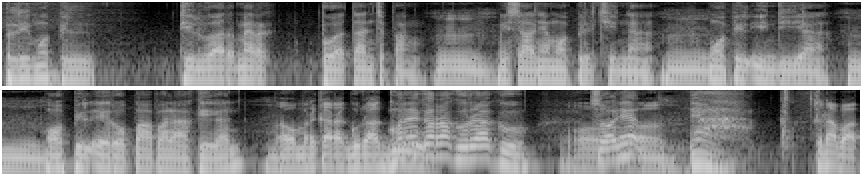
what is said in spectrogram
beli mobil di luar merek buatan Jepang. Hmm. Misalnya mobil Cina, mobil India, mobil Eropa apalagi kan. Oh, mereka ragu-ragu. Mereka ragu-ragu. Oh. Soalnya ya Kenapa?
